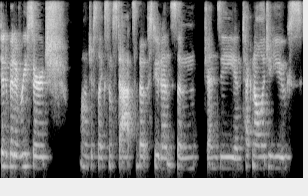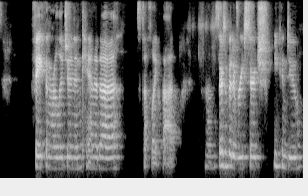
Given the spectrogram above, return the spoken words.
did a bit of research on just like some stats about students and Gen Z and technology use, faith and religion in Canada, stuff like that. Um, so there's a bit of research you can do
